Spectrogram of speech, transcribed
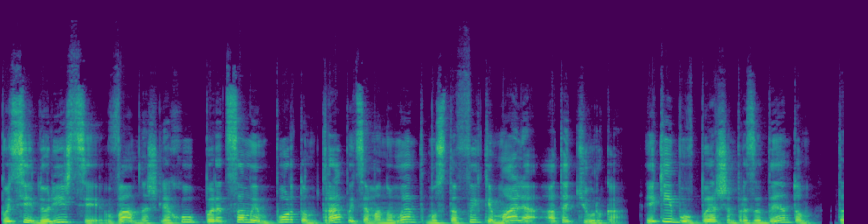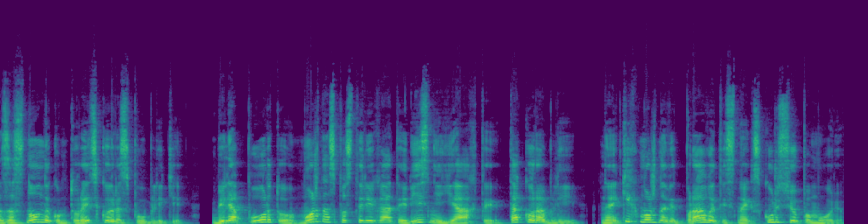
По цій доріжці вам на шляху перед самим портом трапиться монумент Мустафи Кемаля Ататюрка, який був першим президентом та засновником Турецької республіки. Біля порту можна спостерігати різні яхти та кораблі, на яких можна відправитись на екскурсію по морю.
